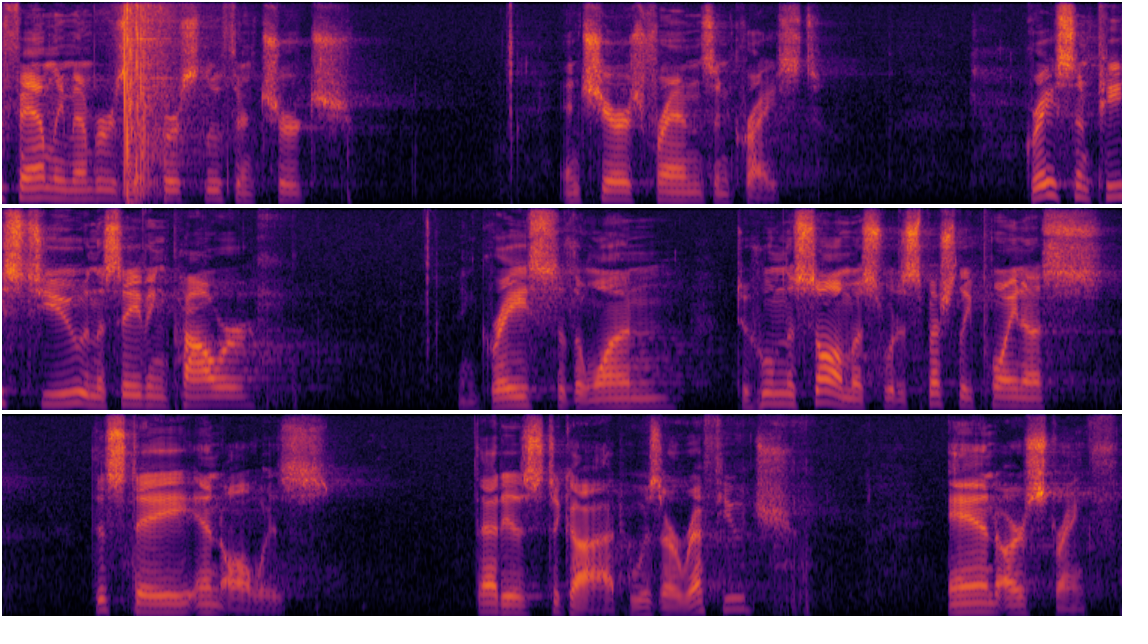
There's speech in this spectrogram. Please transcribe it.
family members of First Lutheran Church and cherished friends in Christ, grace and peace to you in the saving power and grace of the one to whom the psalmist would especially point us this day and always. That is, to God, who is our refuge and our strength,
